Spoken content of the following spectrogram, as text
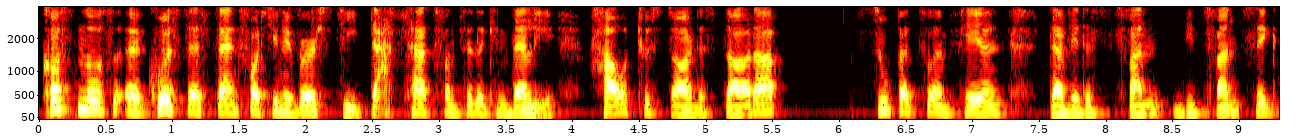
Kostenlos äh, Kurs der Stanford University, das Herz von Silicon Valley. How to Start a Startup. Super zu empfehlen. Da wird es die 20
